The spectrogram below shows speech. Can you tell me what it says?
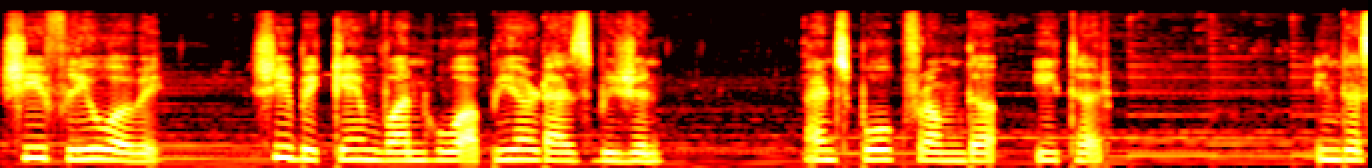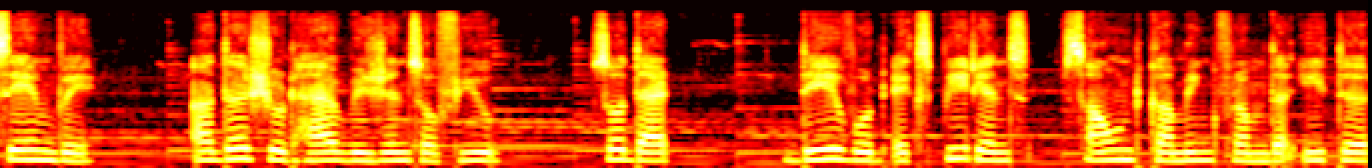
she flew away. She became one who appeared as vision and spoke from the ether. In the same way, others should have visions of you so that they would experience sound coming from the ether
